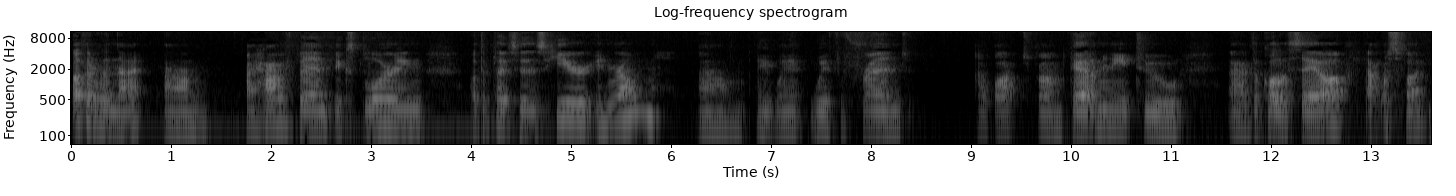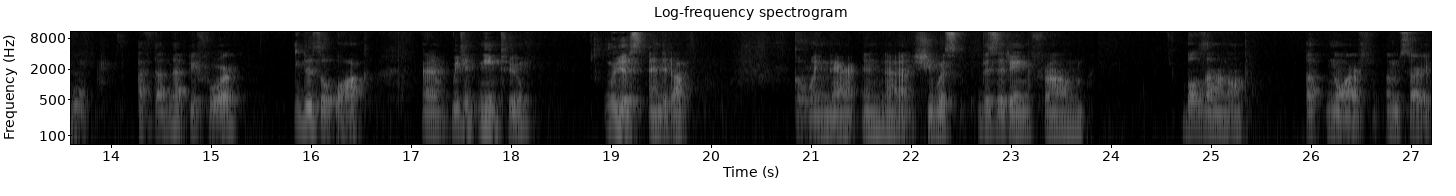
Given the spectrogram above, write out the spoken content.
other than that, um, I have been exploring other places here in Rome. Um, I went with a friend. I walked from Termini to uh, the Colosseo. That was fun. I've done that before. It is a walk, and we didn't mean to. We just ended up going there, and uh, she was visiting from Bolzano up north. I'm sorry.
